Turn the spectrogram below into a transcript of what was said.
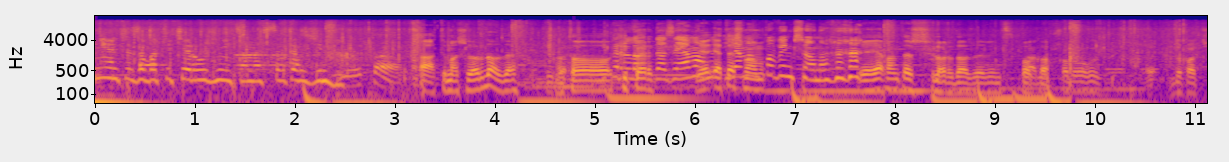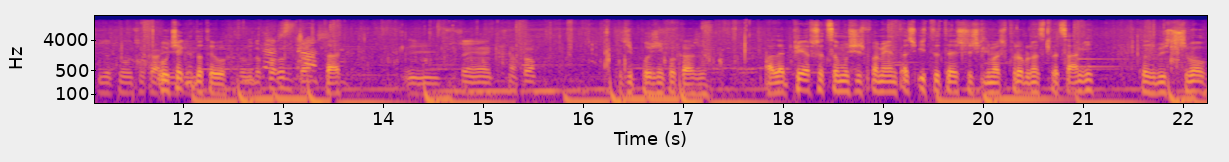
nie wiem, czy zobaczycie różnicę, ona jest cały czas zimna. A, ty masz lordozę? No to hiper... Lordozę, ja mam, ja, ja też mam, mam, powiększoną. ja, ja mam też lordozę, więc spoko. dopadł do tyłu uciekali. Uciekaj do tyłu. Do przodu? Strasznie. Tak, I ćwiczenie na to. to ci później pokażę. Ale pierwsze co musisz pamiętać i ty też, jeśli masz problem z plecami, to żebyś trzymał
